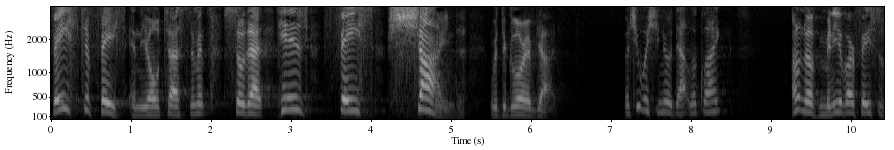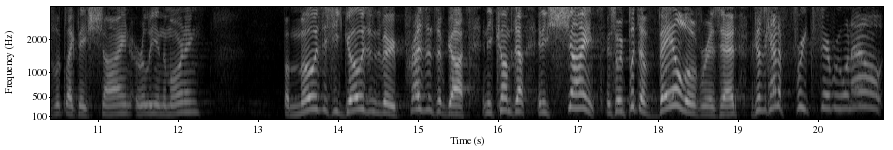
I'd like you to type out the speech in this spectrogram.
face to face in the Old Testament, so that his face shined with the glory of God. Don't you wish you knew what that looked like? I don't know if many of our faces look like they shine early in the morning. But Moses, he goes into the very presence of God and he comes out and he's shining. And so he puts a veil over his head because it kind of freaks everyone out.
